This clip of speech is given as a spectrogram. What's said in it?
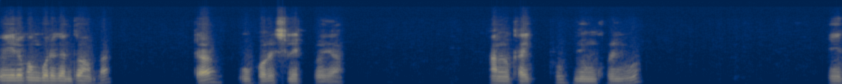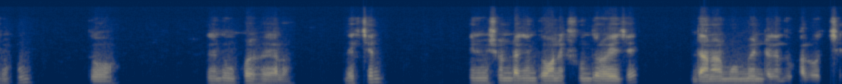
তো এরকম করে কিন্তু আমরা এটা উপরে সিলেক্ট করে দিলাম। হালকা একটু জুম করে নেব। এইরকম তো কিন্তু উপরে হয়ে গেল। দেখছেন? অ্যানিমেশনটা কিন্তু অনেক সুন্দর হয়েছে। ডানার মুভমেন্টটা কিন্তু ভালো হচ্ছে।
